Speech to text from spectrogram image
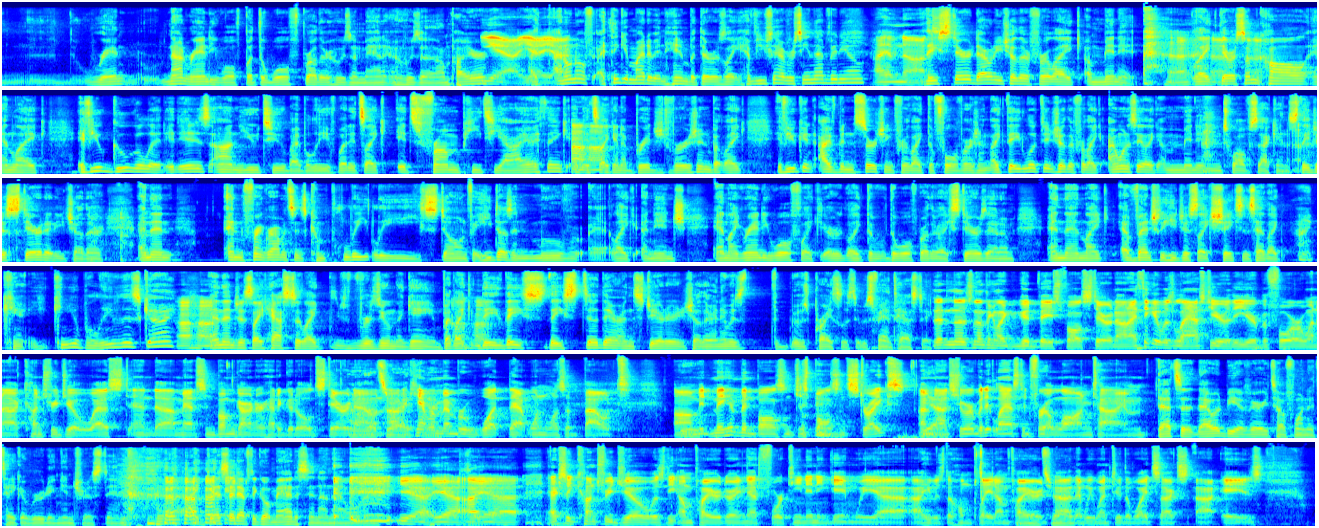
Rand, not Randy Wolf, but the Wolf brother who's a man who's an umpire. Yeah, yeah, I, yeah. I don't know if I think it might have been him, but there was like, have you ever seen that video? I have not. They stared down each other for like a minute. like there was some call, and like if you Google it, it is on YouTube, I believe, but it's like it's from PTI, I think, and Uh-huh. it's like an abridged version. But like if you can, I've been searching for like the full version. Like they looked at each other for like I want to say like a minute and twelve seconds. They just stared at each other, and then. And Frank Robinson's completely stone. He doesn't move uh, like an inch. And like Randy Wolf, like or like the the Wolf brother, like stares at him. And then like eventually he just like shakes his head, like I can't. Can you believe this guy? And then just like has to like resume the game. But like they they they stood there and stared at each other, and it was it was priceless. It was fantastic. There's nothing like a good baseball stare down. I think it was last year or the year before when uh, Country Joe West and uh, Madison Bumgarner had a good old stare down. Oh, Uh, I can't yeah. remember what that one was about. Um, it may have been balls and just balls and strikes. I'm Yeah. not sure, but it lasted for a long time. That's a that would be a very tough one to take a rooting interest in. I guess I'd have to go Madison on that one. Yeah, yeah. I uh, actually Country Joe was the umpire during that 14 inning game. We uh, uh, he was the home plate umpire That's uh, right. that we went to the White Sox uh, A's.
